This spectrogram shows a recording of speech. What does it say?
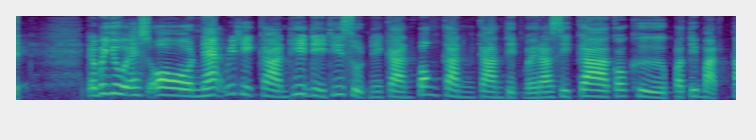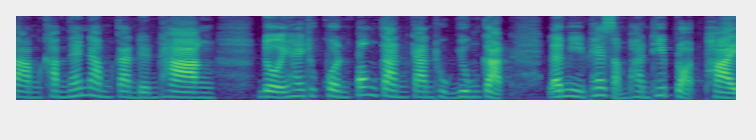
ศ WHO แนะวิธีการที่ดีที่สุดในการป้องกันการติดไวรัสซิก้า ก็คือปฏิบัติตามคำแนะนำการเดินทาง โดยให้ทุกคนป้องกันการถูกยุงกัด และมีเพศสัมพันธ์ที่ปลอดภัย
